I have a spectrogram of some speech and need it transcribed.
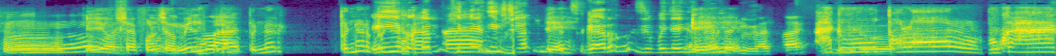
Hmm. Iya, Saiful Jamil, Iklan. iya bener. Bener, Iya bener. kan penyanyi Eh. dangdut. Sekarang masih penyanyi Eh. dangdut. Aduh, tolol. Bukan.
